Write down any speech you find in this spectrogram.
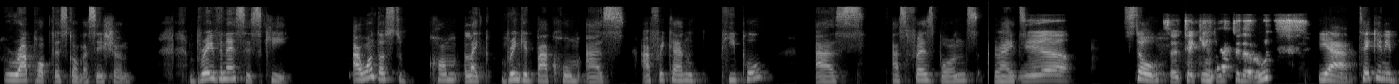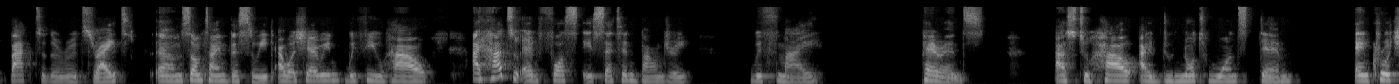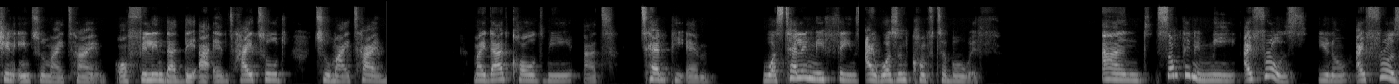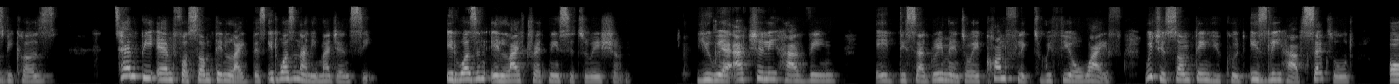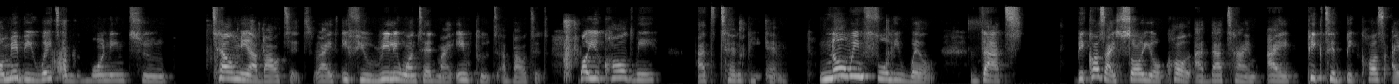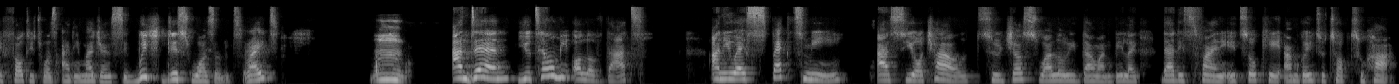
wrap up this conversation. Braveness is key. I want us to come, like, bring it back home as African people, as as firstborns, right? Yeah. So, so taking back to the roots. Yeah, taking it back to the roots, right? Um, sometime this week, I was sharing with you how I had to enforce a certain boundary with my parents as to how I do not want them encroaching into my time or feeling that they are entitled to my time. My dad called me at 10 p.m., was telling me things I wasn't comfortable with. And something in me, I froze, you know, I froze because 10 p.m. for something like this, it wasn't an emergency. It wasn't a life threatening situation you were actually having a disagreement or a conflict with your wife, which is something you could easily have settled, or maybe wait in the morning to tell me about it, right? If you really wanted my input about it. But you called me at 10 p.m., knowing fully well that because I saw your call at that time, I picked it because I felt it was an emergency, which this wasn't, right? Mm. And then you tell me all of that, and you expect me as your child to just swallow it down and be like, that is fine. It's okay. I'm going to talk to her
